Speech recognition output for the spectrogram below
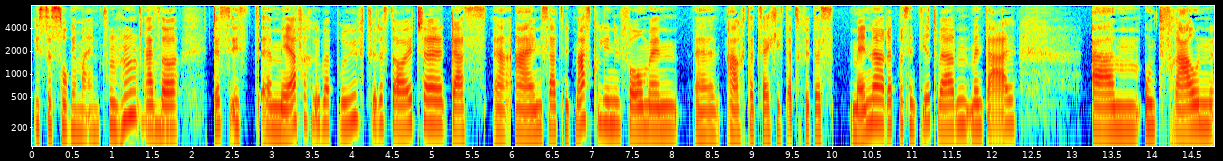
Ist das so gemeint? Mhm, also mhm. das ist äh, mehrfach überprüft für das Deutsche, dass äh, ein Satz mit maskulinen Formen äh, auch tatsächlich dazu führt, dass Männer repräsentiert werden mental ähm, und Frauen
